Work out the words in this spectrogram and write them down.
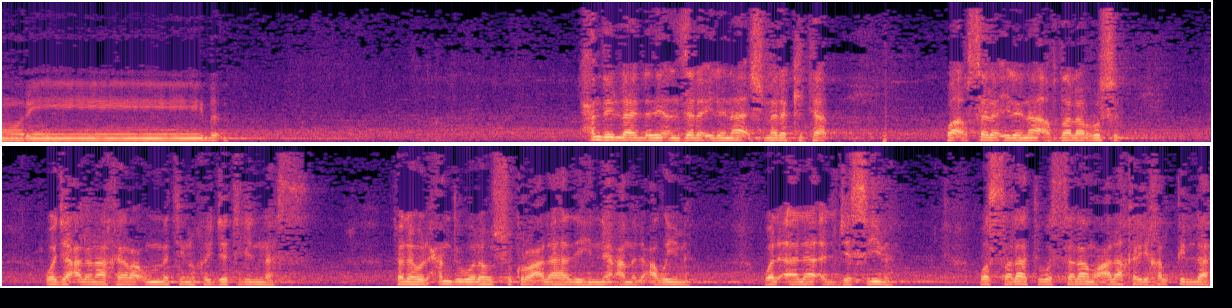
مريب. الحمد لله الذي أنزل إلينا أشمل كتاب وأرسل إلينا أفضل الرسل وجعلنا خير أمة أخرجت للناس. فله الحمد وله الشكر على هذه النعم العظيمة والآلاء الجسيمة. والصلاة والسلام على خير خلق الله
